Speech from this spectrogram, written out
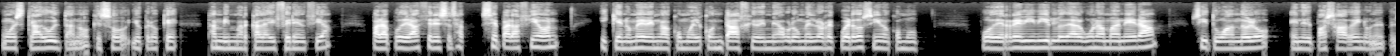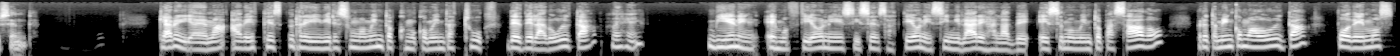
nuestra adulta, ¿no? Que eso yo creo que también marca la diferencia para poder hacer esa separación y que no me venga como el contagio y me abrumen los recuerdos, sino como poder revivirlo de alguna manera situándolo en el pasado y no en el presente. Claro, y además a veces revivir esos momentos, como comentas tú, desde la adulta, vienen emociones y sensaciones similares a las de ese momento pasado, pero también como adulta podemos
